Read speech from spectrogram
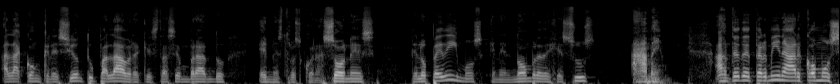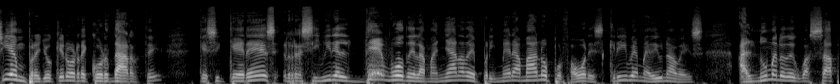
a la concreción tu palabra que está sembrando en nuestros corazones. Te lo pedimos en el nombre de Jesús. Amén. Antes de terminar, como siempre, yo quiero recordarte que si querés recibir el Debo de la mañana de primera mano, por favor escríbeme de una vez al número de WhatsApp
